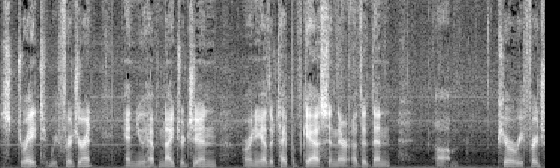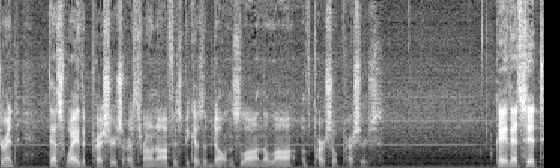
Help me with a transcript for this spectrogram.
straight refrigerant and you have nitrogen or any other type of gas in there other than um, pure refrigerant, that's why the pressures are thrown off is because of Dalton's law and the law of partial pressures. Okay, that's it.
